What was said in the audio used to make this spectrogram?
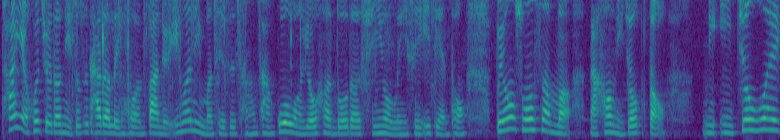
他也会觉得你就是他的灵魂伴侣，因为你们其实常常过往有很多的心有灵犀一点通，不用说什么，然后你就懂，你你就会。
